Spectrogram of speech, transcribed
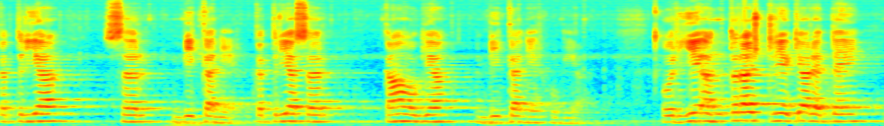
Katriya sir Bikaner. Katriya sir कहाँ हो गया? बीकानेर हो गया। और ये अंतर्राष्ट्रीय क्या रहता है?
